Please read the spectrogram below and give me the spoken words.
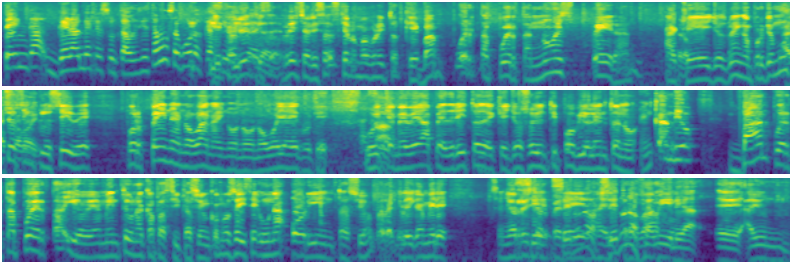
tenga grandes resultados. Y estamos seguros que así va a ser. Richard, ¿y sabes qué es lo más bonito? Que van puerta a puerta, no esperan a que ellos vengan, porque muchos inclusive por pena no van, ay no, no, no voy a ir porque, uy, que me vea Pedrito de que yo soy un tipo violento, no. En cambio, van puerta a puerta y obviamente una capacitación, como se dice, una orientación para que le digan, mire, señor Richard Pereira. Si, en una familia eh, hay un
